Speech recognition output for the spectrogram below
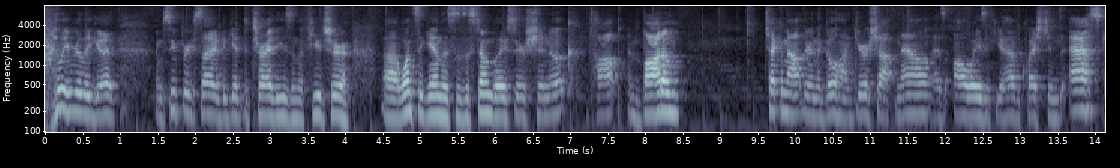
really, really good. I'm super excited to get to try these in the future. Uh, once again, this is the Stone Glacier Chinook top and bottom. Check them out. They're in the goHUNT Gear Shop now. As always, if you have questions, ask.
